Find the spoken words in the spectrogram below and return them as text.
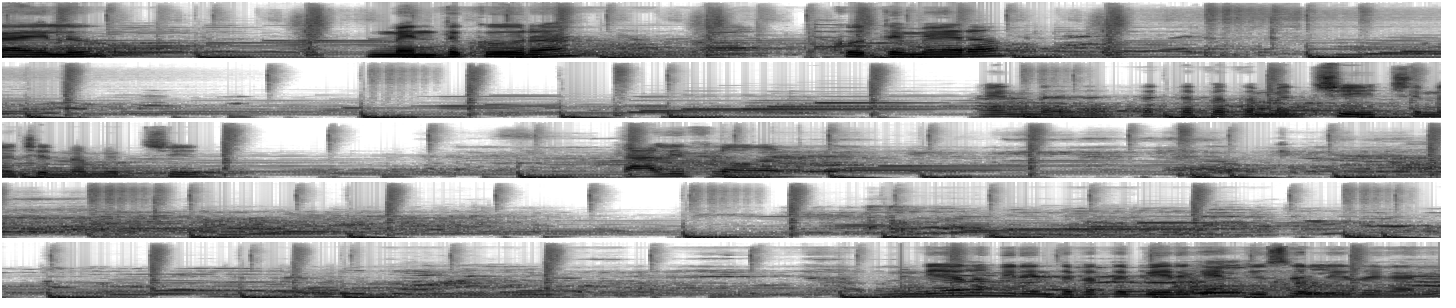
కాయలు మెంతికూర కొత్తిమీర. అండ్ పెద్ద పెద్ద మిర్చి చిన్న చిన్న మిర్చి. కాలీఫ్లవర్ ఇండియాలో మీరు ఇంత పెద్ద బీరకాయలు చూసారు లేదా కానీ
